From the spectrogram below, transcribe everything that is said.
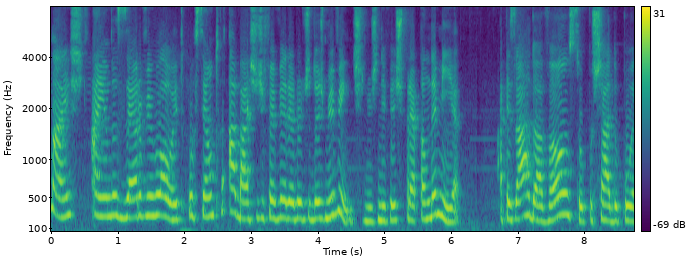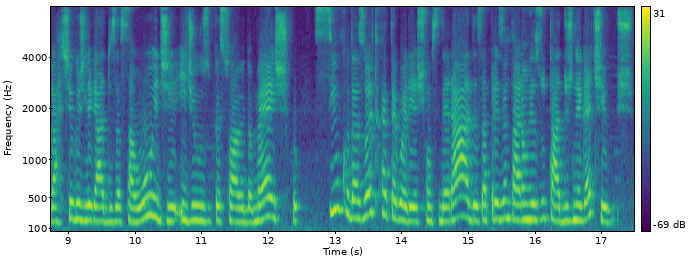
mas ainda 0,8% abaixo de fevereiro de 2020, nos níveis pré-pandemia. Apesar do avanço, puxado por artigos ligados à saúde e de uso pessoal e doméstico, cinco das oito categorias consideradas apresentaram resultados negativos.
